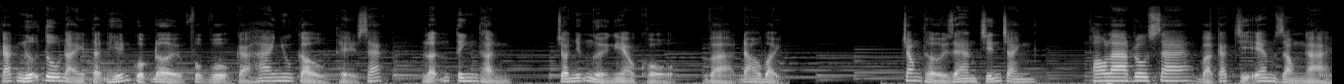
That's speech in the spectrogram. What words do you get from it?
Các nữ tu này tận hiến cuộc đời phục vụ cả hai nhu cầu thể xác lẫn tinh thần cho những người nghèo khổ và đau bệnh. Trong thời gian chiến tranh, Paula Rosa và các chị em dòng ngài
